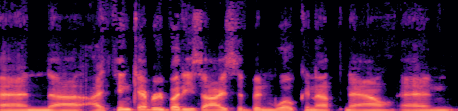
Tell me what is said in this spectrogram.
and uh, I think everybody's eyes have been woken up now, and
